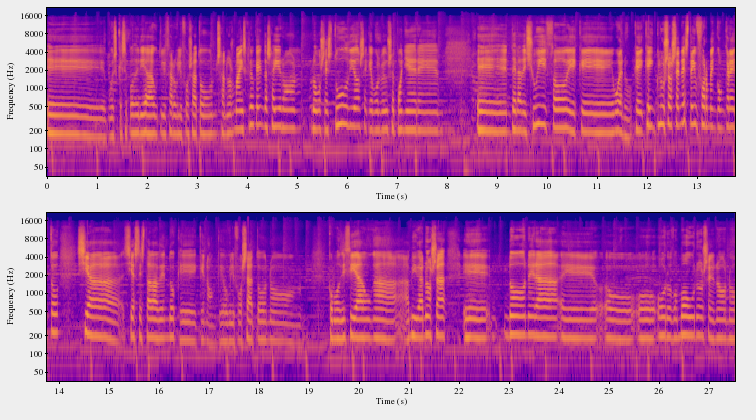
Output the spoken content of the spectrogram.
eh, pois que se podería utilizar o glifosato uns anos máis. Creo que aínda saíron novos estudios e que volveuse poñer en eh, en tela de xuizo e que, bueno, que, que incluso se neste informe en concreto xa, xa se estaba vendo que, que non, que o glifosato non como dicía unha amiga nosa, eh, non era eh, o, o oro do Mouro, senón o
